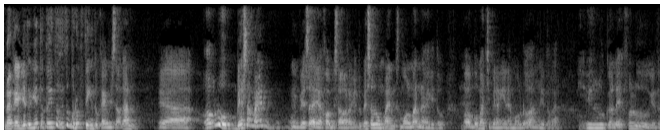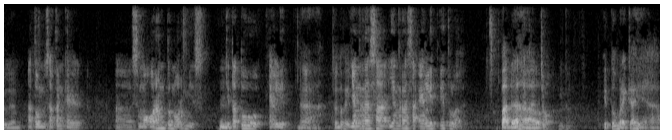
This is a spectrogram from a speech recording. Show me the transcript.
Nah kayak gitu-gitu tuh itu itu grouping tuh. Kayak misalkan ya oh lu biasa main biasa ya kalau misal orang itu biasa lu main ke mall mana gitu. Oh gue mah Cipinang Indah mall doang gitu kan. Ih lu gak level lu gitu kan. Atau misalkan kayak eh, semua orang tuh normis. Hmm. kita tuh elit. Nah contoh kayak yang rasa yang rasa elit itulah. Padahal ngaco gitu. itu mereka ya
